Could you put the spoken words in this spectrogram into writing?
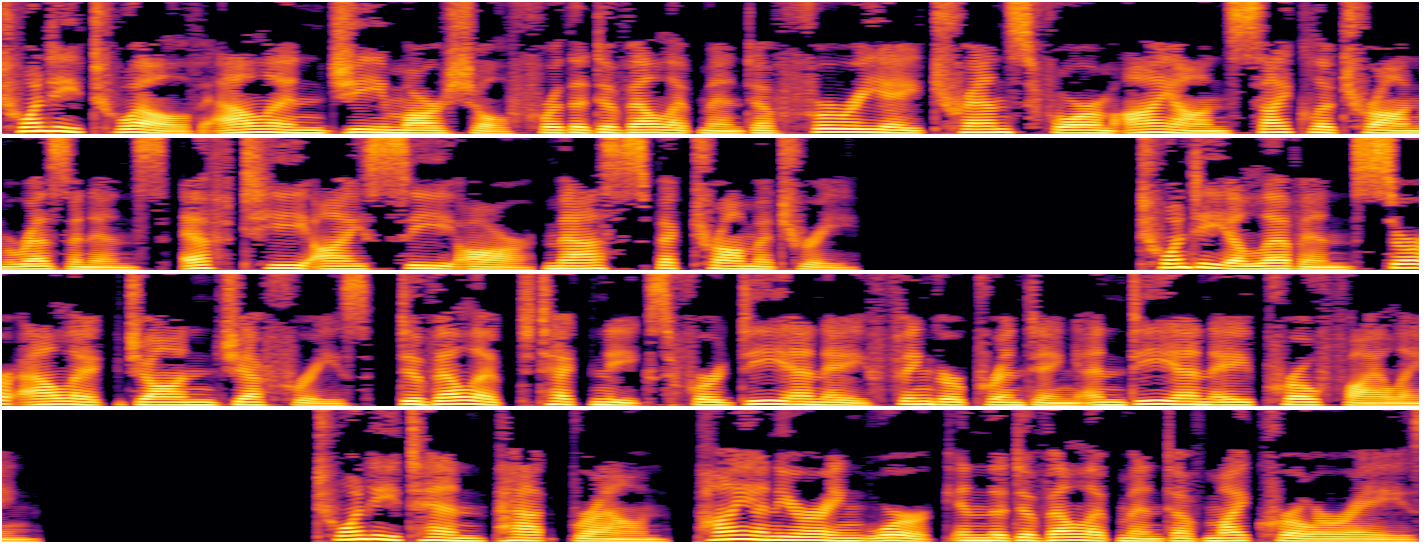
2012 Alan G. Marshall for the development of Fourier transform ion cyclotron resonance mass spectrometry 2011 Sir Alec John Jeffreys, developed techniques for DNA fingerprinting and DNA profiling 2010 Pat Brown, pioneering work in the development of microarrays,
